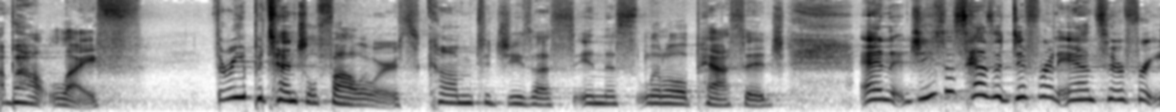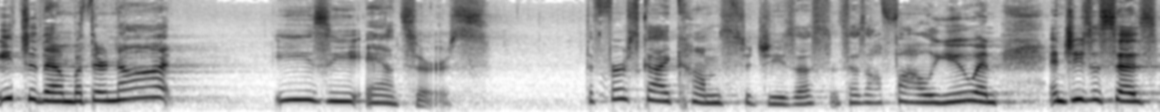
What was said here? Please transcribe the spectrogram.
about life. Three potential followers come to Jesus in this little passage. And Jesus has a different answer for each of them, but they're not easy answers. The first guy comes to Jesus and says, I'll follow you. And, and Jesus says,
